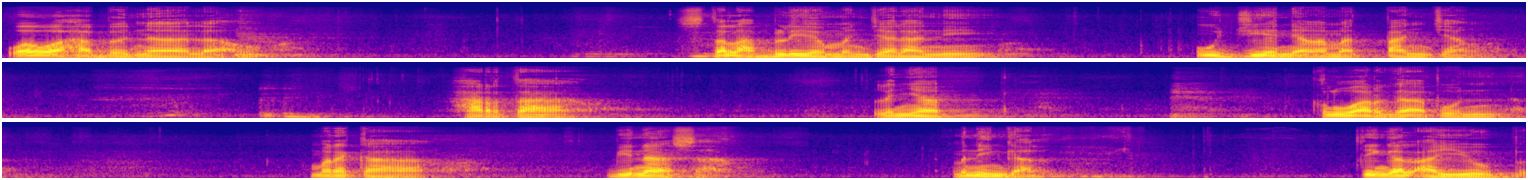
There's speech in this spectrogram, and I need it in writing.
Wa wahabna lahu. Setelah beliau menjalani ujian yang amat panjang harta lenyap, keluarga pun mereka binasa, meninggal. Tinggal Ayub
